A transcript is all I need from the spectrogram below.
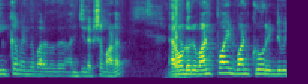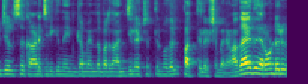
ഇൻകം എന്ന് പറയുന്നത് അഞ്ച് ലക്ഷമാണ്. അറൗണ്ട് ഒരു one point one crore individuals കാണിച്ചിരിക്കുന്ന ഇൻകം എന്ന് പറയുന്നത് അഞ്ച് ലക്ഷത്തിൽ മുതൽ പത്ത് ലക്ഷം വരെയാണ്. അതായത് അറൗണ്ട് ഒരു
